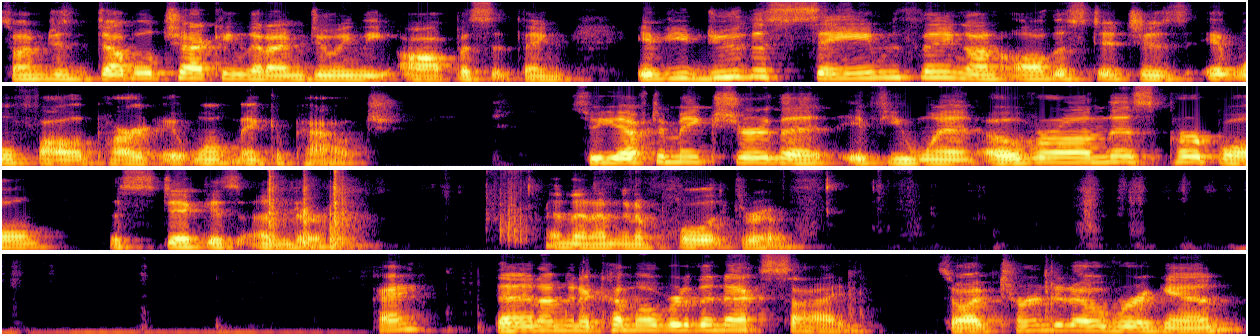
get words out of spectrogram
So I'm just double checking that I'm doing the opposite thing. If you do the same thing on all the stitches, it will fall apart. It won't make a pouch. So you have to make sure that if you went over on this purple, the stick is under. And then I'm gonna pull it through. Okay, then I'm gonna come over to the next side. So I've turned it over again.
